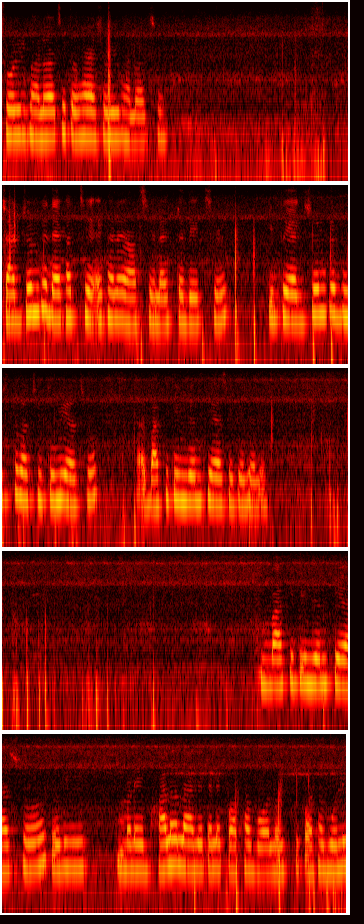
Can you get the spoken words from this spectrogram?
শরীর ভালো আছে তো? হ্যাঁ শরীর ভালো আছে। চারজনকে দেখাচ্ছে, এখানে আছে লাইভটা দেখছে। কিন্তু একজনকে বুঝতে পারছি তুমি আছো, আর বাকি তিনজন কে আছে কে জানে? বাকি তিনজন কে আছো, যদি মানে ভালো লাগে তাহলে কথা বলো, একটু কথা বলি।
